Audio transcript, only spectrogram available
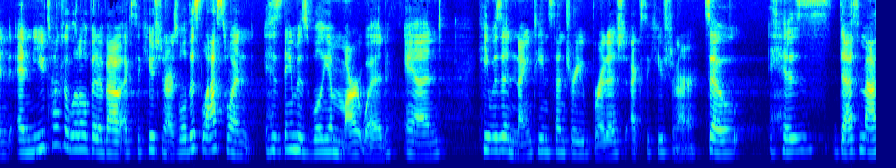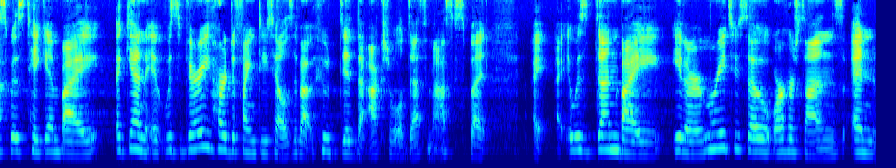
And, and you talked a little bit about executioners. Well, this last one, his name is William Marwood, and he was a 19th century British executioner. So his death mask was taken by, again, it was very hard to find details about who did the actual death masks, but I, it was done by either Marie Tussaud or her sons, and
